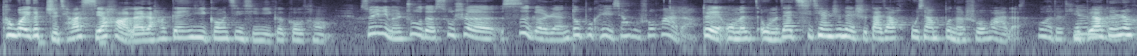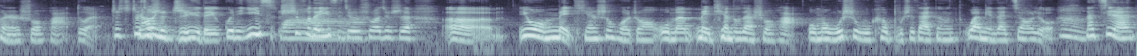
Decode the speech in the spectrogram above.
通过一个纸条写好了，然后跟义工进行一个沟通。所以你们住的宿舍四个人都不可以相互说话的。对我们，我们在七天之内是大家互相不能说话的，我的天！你不要跟任何人说话。对，这这就是止语的一个规定。意思，师傅的意思就是说，就是呃，因为我们每天生活中，我们每天都在说话，我们无时无刻不是在跟外面在交流。嗯，那既然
